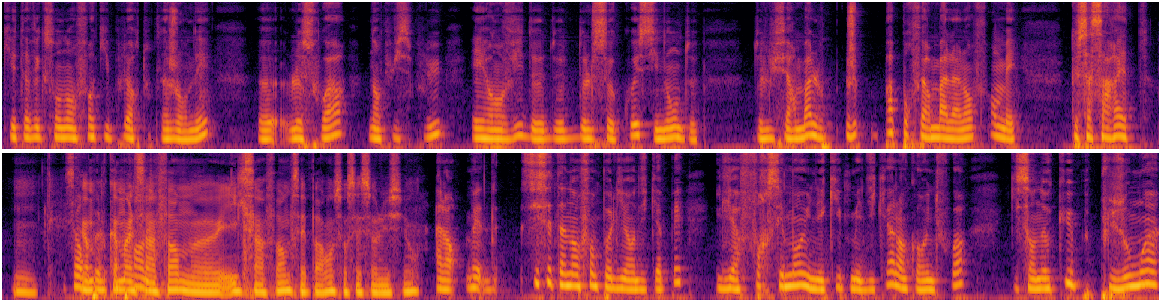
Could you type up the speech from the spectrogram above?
qui est avec son enfant qui pleure toute la journée, euh, le soir, n'en puisse plus et ait envie de, le secouer, sinon de lui faire mal. pas pour faire mal à l'enfant, mais que ça s'arrête. Ça, on peut le comment elle s'informe, euh, il s'informe, ses parents, sur ces solutions Alors, mais, si c'est un enfant polyhandicapé, il y a forcément une équipe médicale, encore une fois, qui s'en occupe, plus ou moins.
